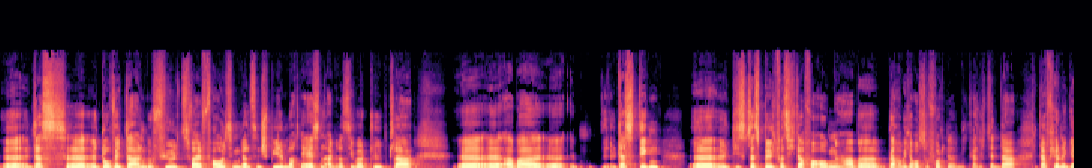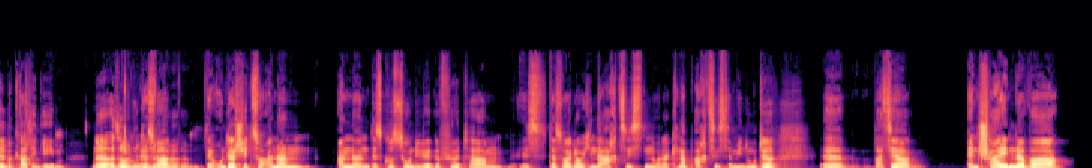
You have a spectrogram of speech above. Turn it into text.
äh, dass äh, David da ein Gefühl zwei Fouls im ganzen Spiel macht. Er ist ein aggressiver Typ, klar. Äh, äh, aber äh, das Ding, äh, dies, das Bild, was ich da vor Augen habe, da habe ich auch sofort gesagt, wie kann ich denn da dafür eine gelbe Karte geben? Ne, also Gut, das war äh, der Unterschied zu anderen anderen Diskussion, die wir geführt haben, ist, das war, glaube ich, in der 80. oder knapp 80. Minute, äh, was ja entscheidender war,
